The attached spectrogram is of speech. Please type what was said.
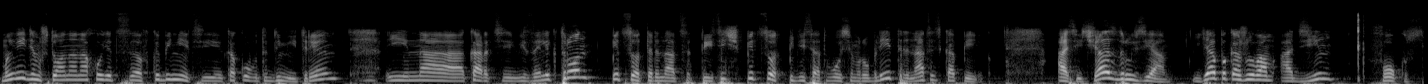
Мы видим, что она находится в кабинете какого-то Дмитрия, и на карте Visa Electron 513 тысяч 558 рублей 13 копеек. А сейчас, друзья, я покажу вам один фокус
